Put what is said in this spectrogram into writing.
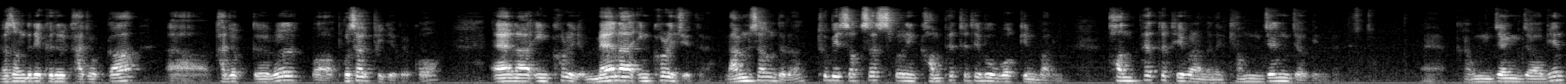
여성들이 그들 가족과 어, 가족들을 어, 보살피게 되고 and are encouraged, men are encouraged. 남성들은 to be successful in competitive work environment. competitive 하면은 경쟁적인 뜻이죠. 예, 경쟁적인 예,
